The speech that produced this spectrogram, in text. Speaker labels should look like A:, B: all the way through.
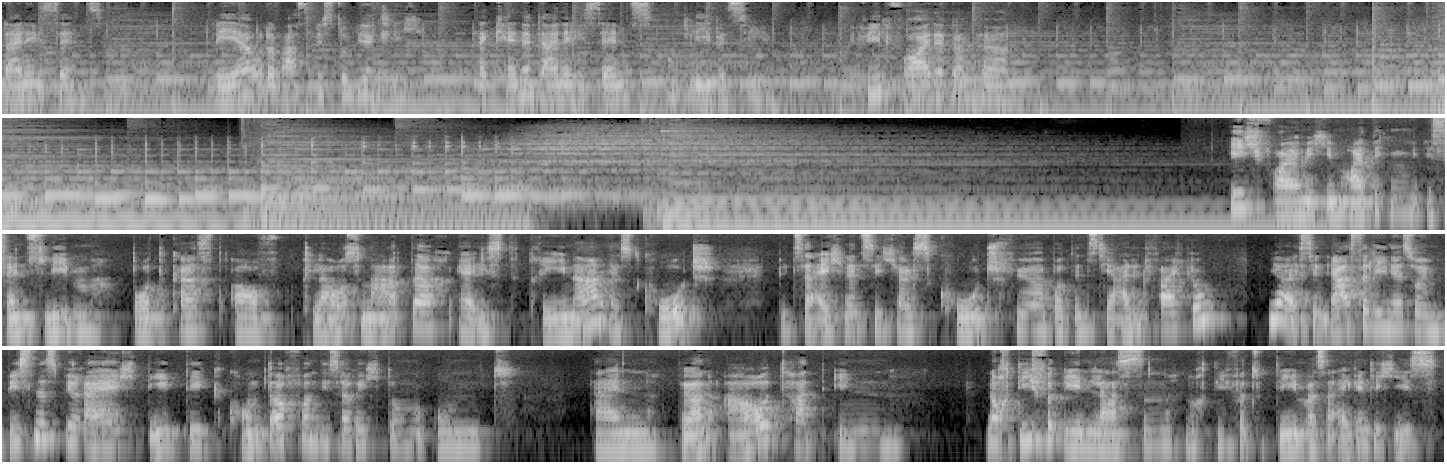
A: deine Essenz. Wer oder was bist du wirklich? Erkenne deine Essenz und lebe sie. Viel Freude beim Hören. Ich freue mich im heutigen Essenzleben Podcast auf Klaus Martach. Er ist Trainer, er ist Coach bezeichnet sich als Coach für Potenzialentfaltung. Ja, ist in erster Linie so im Businessbereich tätig, kommt auch von dieser Richtung und ein Burnout hat ihn noch tiefer gehen lassen, noch tiefer zu dem, was er eigentlich ist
